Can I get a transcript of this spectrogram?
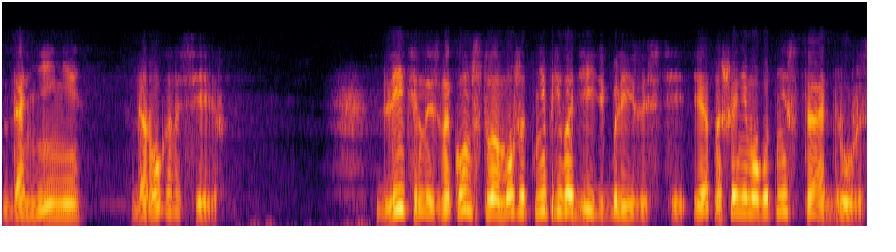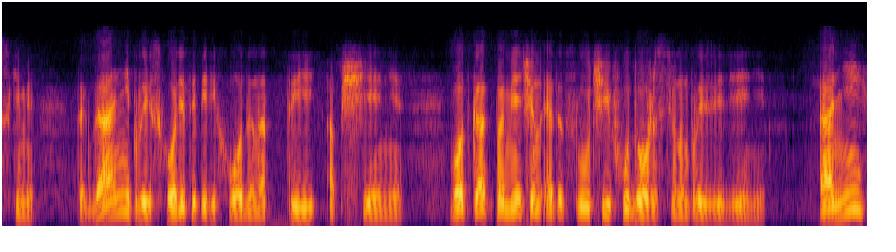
До Нини дорога на север. Длительность знакомства может не приводить к близости, и отношения могут не стать дружескими. Тогда не происходит и перехода на «ты» общение. Вот как помечен этот случай в художественном произведении. Они,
